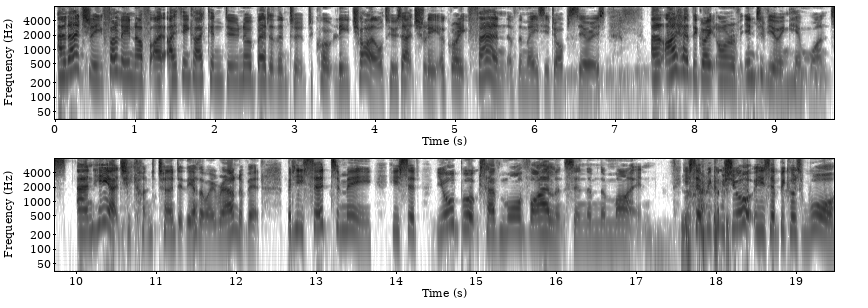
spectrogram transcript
And actually, funnily enough, I, I think I can do no better than to, to quote Lee Child, who's actually a great fan of the Maisie Dobbs series. And I had the great honor of interviewing him once, and he actually kind of turned it the other way around a bit. But he said to me, he said, Your books have more violence in them than mine. He said because your he said because war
